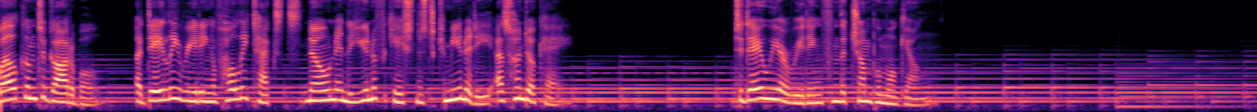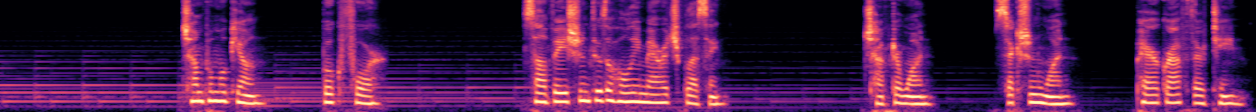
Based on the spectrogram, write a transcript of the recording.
Welcome to Godable, a daily reading of holy texts known in the Unificationist community as Hoon Dok Hae. Today we are reading from the Cham Bumo Gyeong. Champumogyang, Book 4 Salvation through the Holy Marriage Blessing. Chapter 1, Section 1, Paragraph 13.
